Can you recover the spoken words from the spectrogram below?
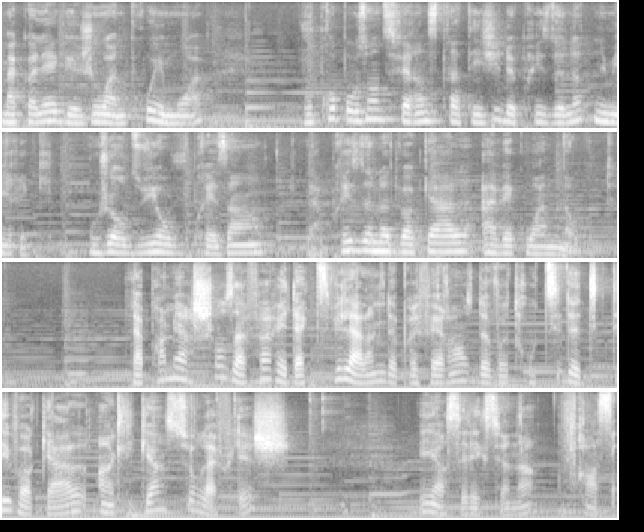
Ma collègue Joanne Prou et moi vous proposons différentes stratégies de prise de notes numérique. Aujourd'hui, on vous présente la prise de notes vocale avec OneNote. La première chose à faire est d'activer la langue de préférence de votre outil de dictée vocale en cliquant sur la flèche et en sélectionnant Français.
